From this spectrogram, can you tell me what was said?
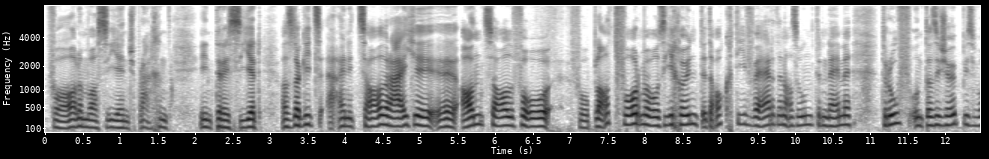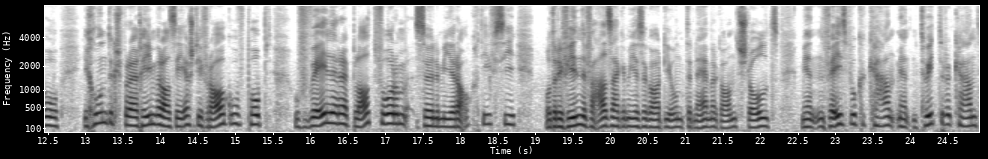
von allem, was sie entsprechend interessiert. Also da gibt es eine zahlreiche äh, Anzahl von von Plattformen, wo sie könnten aktiv werden als Unternehmen drauf. Und das ist etwas, wo in Kundengesprächen immer als erste Frage aufpoppt: Auf welcher Plattform sollen wir aktiv sein? Oder in vielen Fällen sagen mir sogar die Unternehmer ganz stolz, wir haben einen Facebook-Account, wir haben einen Twitter-Account,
